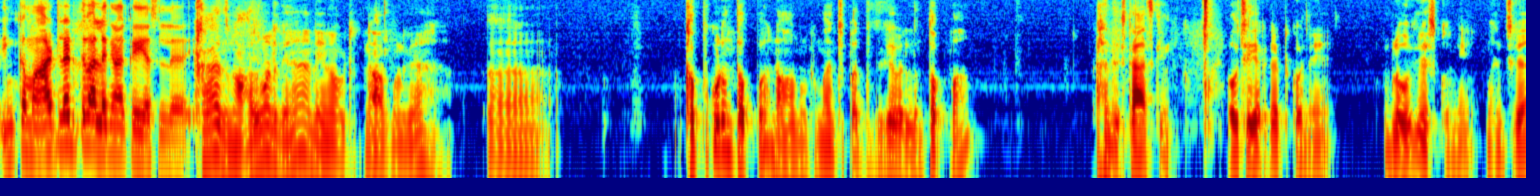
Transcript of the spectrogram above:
ఇంకా మాట్లాడితే వాళ్ళకి నాకు అసలు కాదు నార్మల్గా నేను ఒకటి నార్మల్గా కప్పుకోవడం తప్ప నార్మల్గా మంచి పద్ధతిగా వెళ్ళడం తప్ప అది జస్ట్ ఆస్కింగ్ ఓ చీర కట్టుకొని బ్లౌజ్ వేసుకొని మంచిగా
